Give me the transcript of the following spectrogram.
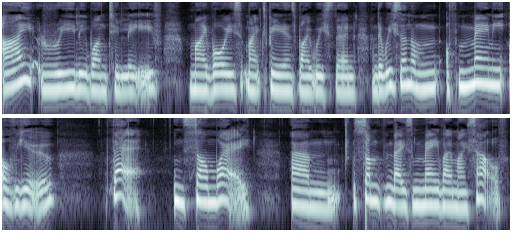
I really want to leave my voice, my experience, my wisdom, and the wisdom of, of many of you there in some way. Um, something that is made by myself.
